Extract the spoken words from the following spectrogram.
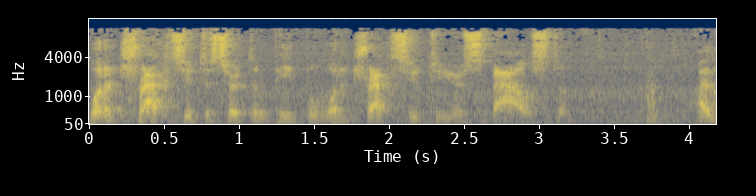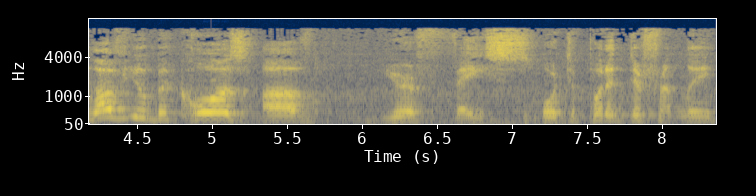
What attracts you to certain people? What attracts you to your spouse? To, I love you because of your face, or to put it differently,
